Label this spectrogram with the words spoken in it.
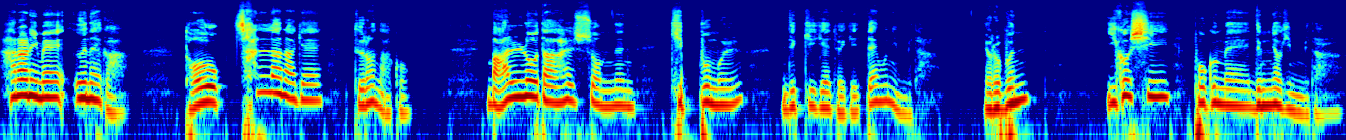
하나님의 은혜가 더욱 찬란하게 드러나고 말로 다 할 수 없는 기쁨을 느끼게 되기 때문입니다. 여러분, 이것이 복음의 능력입니다.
